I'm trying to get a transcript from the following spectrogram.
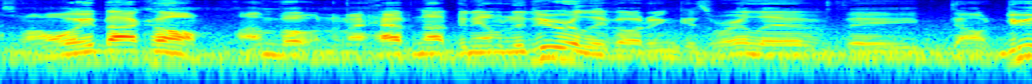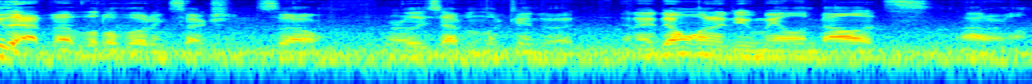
So on my way back home, I'm voting. And I have not been able to do early voting because where I live, they don't do that, that little voting section. So, or at least I haven't looked into it. And I don't want to do mail in ballots. I don't know.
